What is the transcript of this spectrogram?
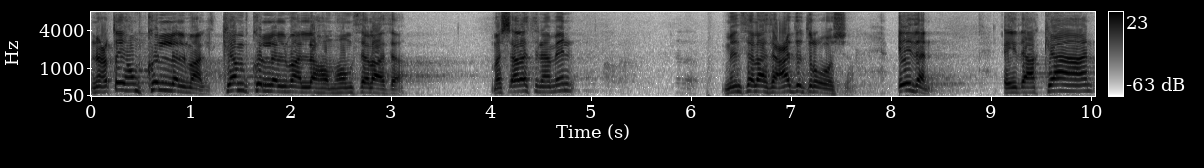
نعطيهم كل المال. كم كل المال لهم؟ هم ثلاثة. مسألتنا من؟ من ثلاثة. عدد رؤوسهم. إذا إذا كان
